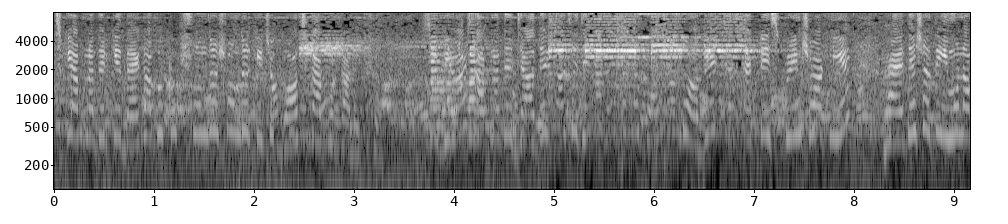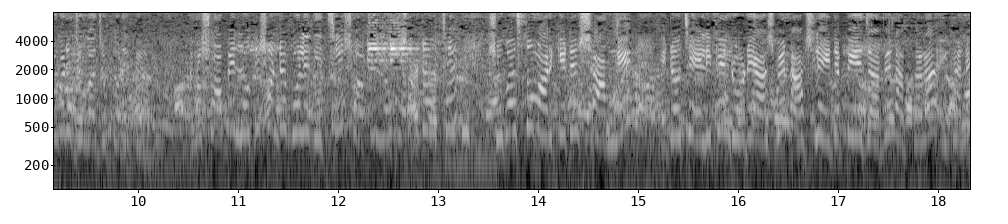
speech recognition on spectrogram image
আজকে আপনাদেরকে দেখাবো খুব সুন্দর সুন্দর কিছু গজ কাপড় কালেকশন সো ভিউয়ার্স আপনাদের যাদের কাছে যে পছন্দ হবে, একটা স্ক্রিনশট নিয়ে ভাইদের সাথে ইমো নাম্বারে যোগাযোগ করে ফেলবেন আমি শপের লোকেশনটা বলে দিচ্ছি। শপের লোকেশনটা হচ্ছে সুবাস্তু মার্কেটের সামনে। এটা হচ্ছে এলিফেন্ট রোডে আসবেন, আসলে এটা পেয়ে যাবেন আপনারা। এখানে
